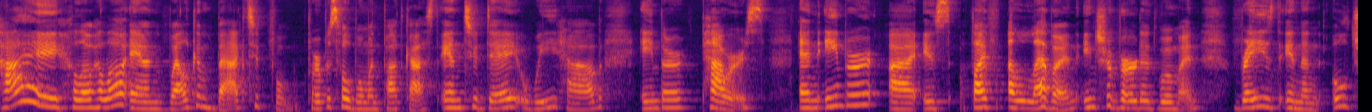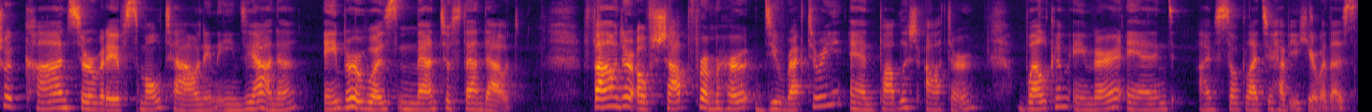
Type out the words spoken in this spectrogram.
Hi, hello, hello, and welcome back to Purposeful Woman podcast. And today we have Amber Powers. And Amber uh, is 5'11 introverted woman raised in an ultra conservative small town in Indiana. Amber was meant to stand out. Founder of Shop From Her Directory and published author. Welcome, Amber, and I'm so glad to have you here with us.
